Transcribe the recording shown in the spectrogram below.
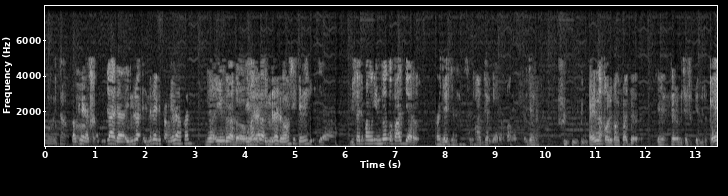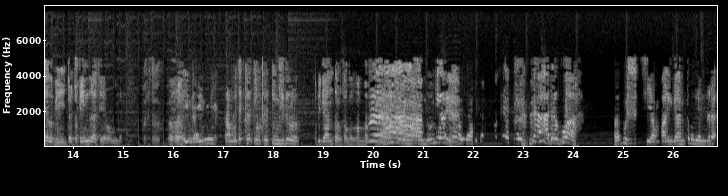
Oh, cakep. Oke, selanjutnya ada Indra. Indra dipanggilnya apa? Ya Indra dong. Indra, Masa Indra doang sih kayaknya. Iya. Bisa dipanggil Indra atau Fajar? Fajar jarang. Fajar jarang banget. Jarang. Enak kalau dipanggil Fajar. Iya, saya lebih cocok Indra. Kayak lebih cocok Indra sih emang bener. Betul. Nah, Indra ini rambutnya keriting-keriting gitu loh. Tapi ganteng Oh, katanya. ini sering makan Indomie kali ya? Ya, ada gua. Bagus, si yang paling ganteng di antara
